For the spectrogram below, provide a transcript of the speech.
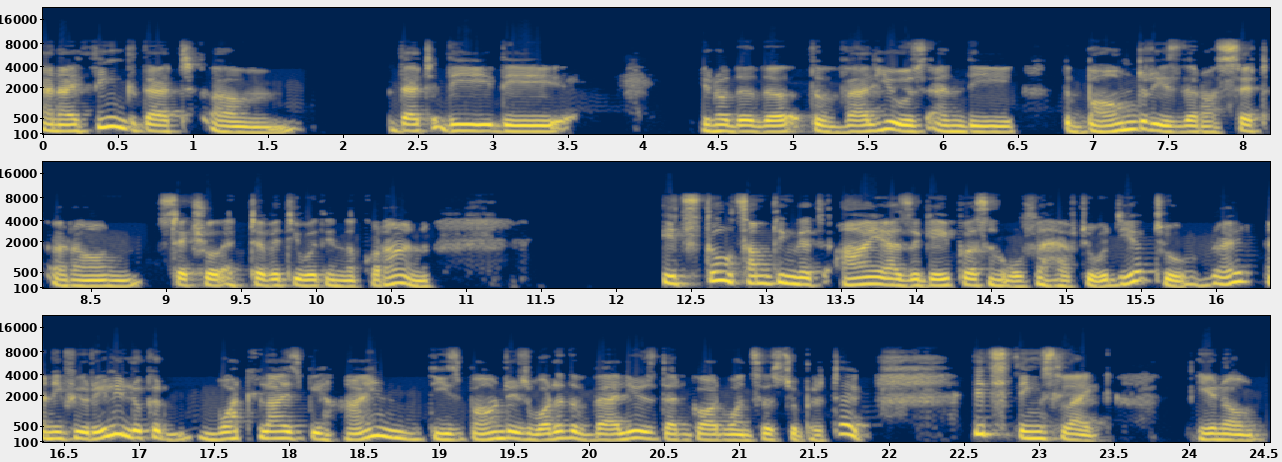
And I think that um, that the the you know the, the the values and the the boundaries that are set around sexual activity within the Quran it's still something that I, as a gay person, also have to adhere to, right? And if you really look at what lies behind these boundaries, what are the values that God wants us to protect? It's things like, you know,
